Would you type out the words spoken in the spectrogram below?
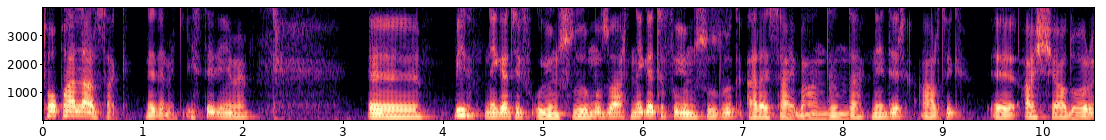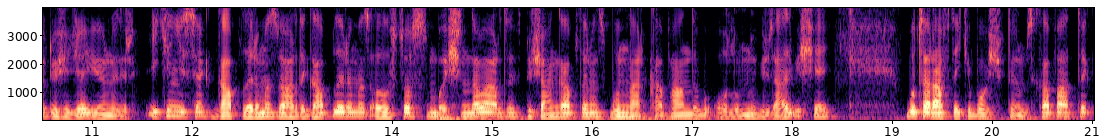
toparlarsak ne demek istediğimi e, bir negatif uyumsuzluğumuz var. Negatif uyumsuzluk RSI bandında nedir? Artık e, aşağı doğru düşeceği yönüdür. İkincisi gaplarımız vardı. Gaplarımız Ağustos'un başında vardı. Düşen gaplarımız bunlar kapandı. Bu olumlu güzel bir şey. Bu taraftaki boşluklarımızı kapattık.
